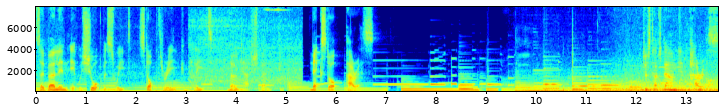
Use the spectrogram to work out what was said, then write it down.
So Berlin, it was short but sweet. Stop three, complete, no cash spent. Next stop, Paris. Just touched down in Paris.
